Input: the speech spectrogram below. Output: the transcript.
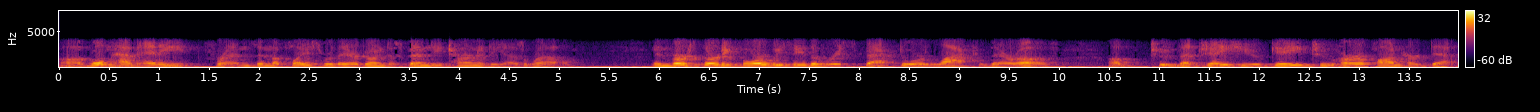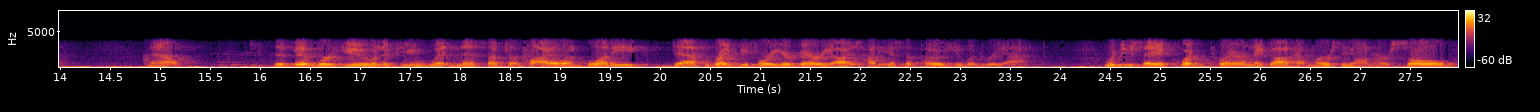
uh, won't have any friends in the place where they are going to spend eternity as well. In verse 34, we see the respect or lack thereof uh, to, that Jehu gave to her upon her death. Now, if it were you and if you witnessed such a violent, bloody death right before your very eyes, how do you suppose you would react? Would you say a quick prayer, may God have mercy on her soul,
